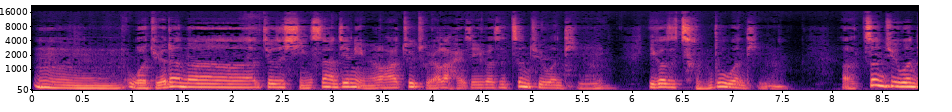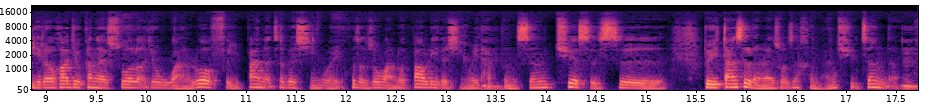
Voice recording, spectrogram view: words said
嗯，我觉得呢，就是刑事案件里面的话，最主要的还是一个是证据问题，一个是程度问题。呃，证据问题的话，就刚才说了，就网络诽谤的这个行为，或者说网络暴力的行为，它本身确实是对于当事人来说是很难取证的。嗯，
